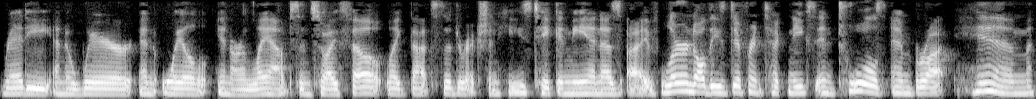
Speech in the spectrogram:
ready and aware and oil in our lamps. And so I felt like that's the direction he's taken me in as I've learned all these different techniques and tools and brought him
